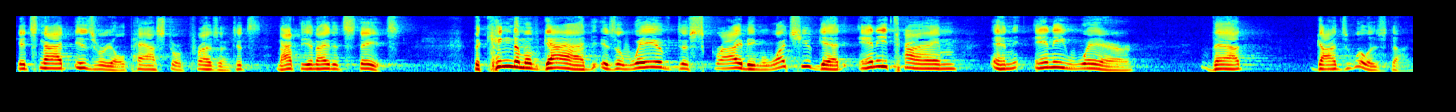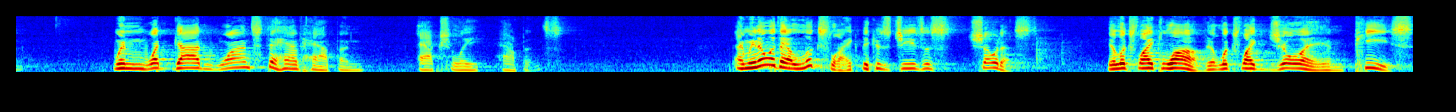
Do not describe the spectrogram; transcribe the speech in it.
it's not Israel, past or present, it's not the United States. The kingdom of God is a way of describing what you get anytime and anywhere that God's will is done. When what God wants to have happen actually happens. And we know what that looks like because Jesus showed us. It looks like love, it looks like joy and peace.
